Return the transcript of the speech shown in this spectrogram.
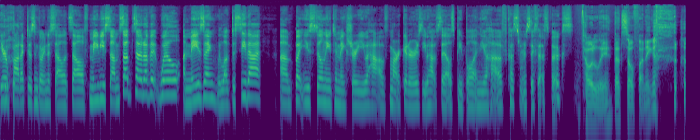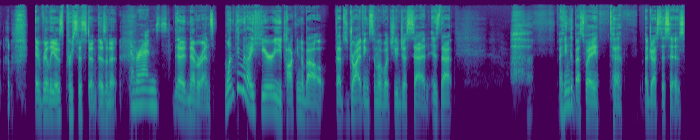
your product isn't going to sell itself. Maybe some subset of it will. Amazing. We love to see that. Um, but you still need to make sure you have marketers, you have salespeople, and you have customer success folks. Totally. That's so funny. it really is persistent, isn't it? Never ends. It never ends. One thing that I hear you talking about that's driving some of what you just said is that I think the best way to address this is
